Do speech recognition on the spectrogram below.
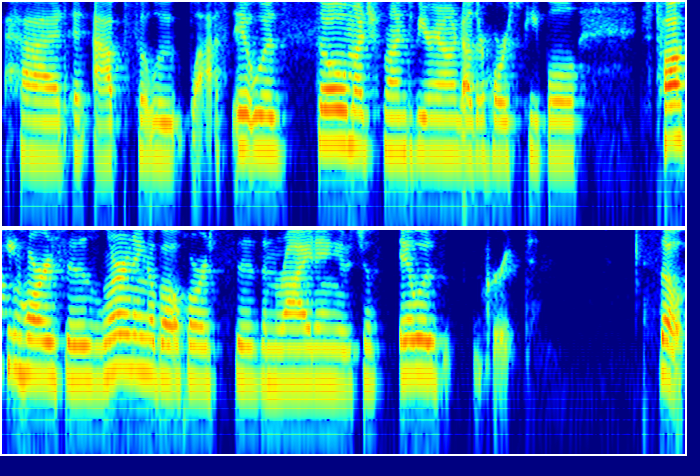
had an absolute blast. It was so much fun to be around other horse people just talking horses, learning about horses and riding. It was just, it was great. So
